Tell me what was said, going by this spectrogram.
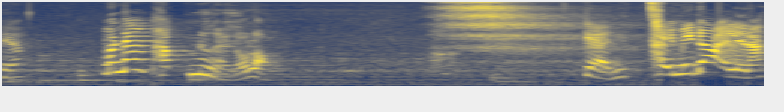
เนี้ยมานั่งพักเหนื่อยแล้วเหรอ แกนี่ใช้ไม่ได้เลยนะ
